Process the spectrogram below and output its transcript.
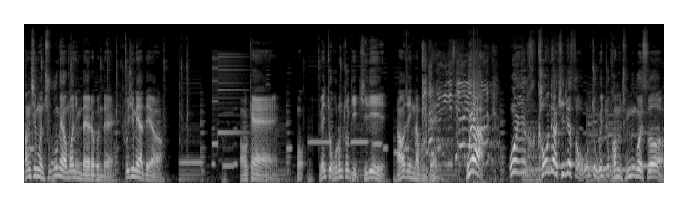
방심은 죽음의 어머니입니다, 여러분들. 조심해야 돼요. 오케이. 어 왼쪽 오른쪽이 길이 나눠져 있나 본데. 뭐야? 어, 이 가운데가 길이었어. 오른쪽 왼쪽 가면 죽는 거였어.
